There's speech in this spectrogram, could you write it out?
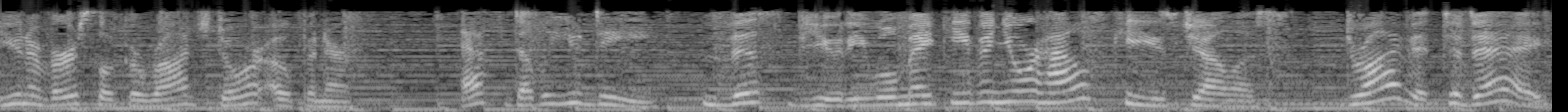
universal garage door opener, FWD. This beauty will make even your house keys jealous. Drive it today.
